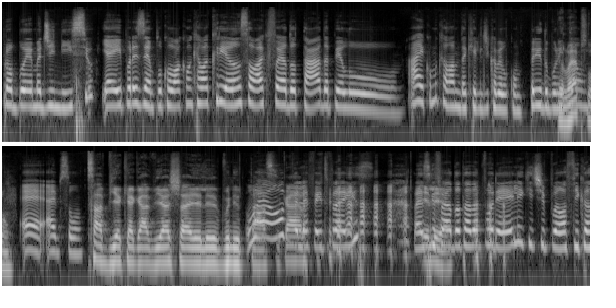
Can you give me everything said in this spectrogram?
problema de início. E aí, por exemplo, colocam aquela criança lá que foi adotada pelo. Ai, como que é o nome daquele de cabelo comprido, bonitão? Pelo Epsilon? É, Epsilon. Sabia que a Gabi ia achar ele bonitaço, Ué, óbvio, cara. ele é feito pra isso. Mas Ele que foi é. adotada por ele, que, tipo, ela fica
